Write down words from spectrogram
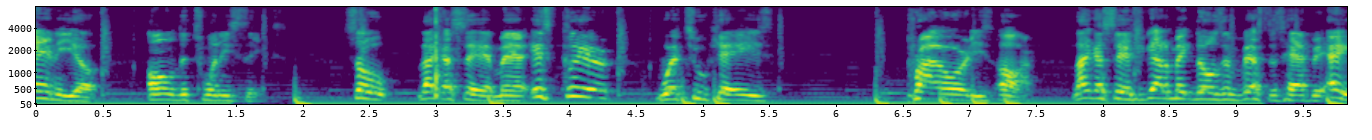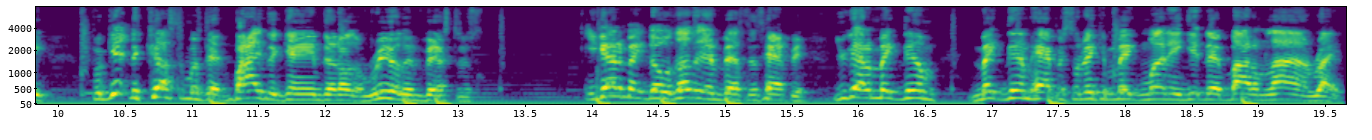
up on the 26th. So, like I said, man, it's clear where 2K's priorities are. Like I said, you got to make those investors happy. Hey, forget the customers that buy the game that are the real investors. You got to make those other investors happy. You got to make them make them happy so they can make money and get that bottom line right.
